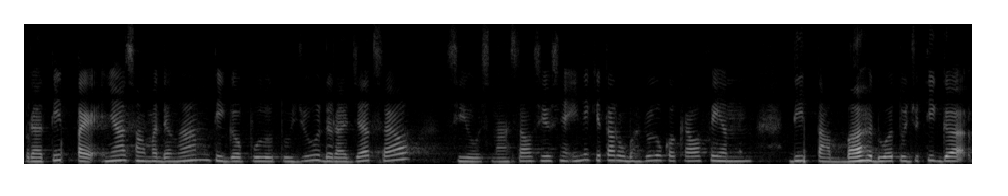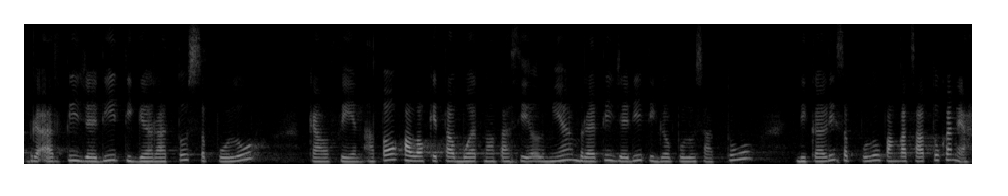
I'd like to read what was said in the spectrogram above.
Berarti T-nya sama dengan 37 derajat Celcius. Nah, Celciusnya ini kita rubah dulu ke Kelvin. Ditambah 273, berarti jadi 310 Kelvin. Atau kalau kita buat notasi ilmiah, berarti jadi 31 dikali 10 pangkat 1 kan ya?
